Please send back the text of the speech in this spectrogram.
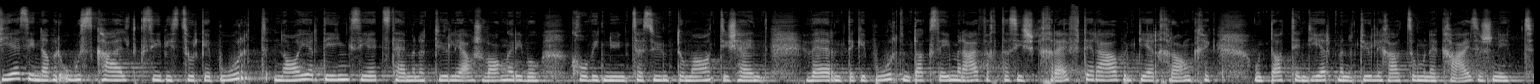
Die sind aber ausgeheilt bis zur Geburt. Neuerdings jetzt haben wir natürlich auch Schwangere, die Covid-19 symptomatisch haben während der Geburt. Und da sehen wir einfach, das ist kräfteraubend, die Erkrankung. Und da tendiert man natürlich auch zu einem Kaiserschnitt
